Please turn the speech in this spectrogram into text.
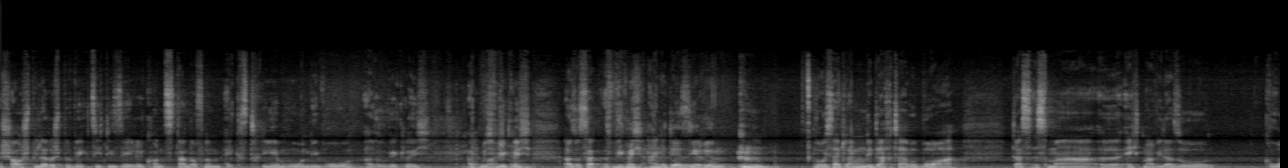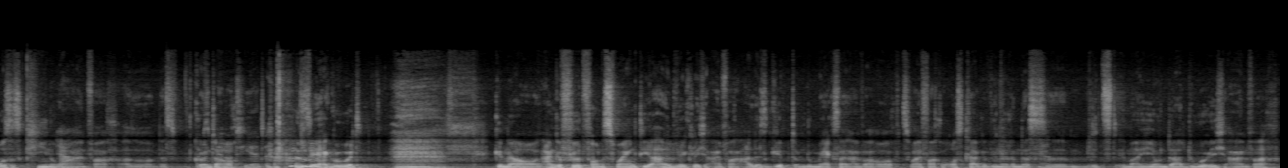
Schauspielerisch bewegt sich die Serie konstant auf einem extrem hohen Niveau. Also wirklich. ich Hat mich vorstellen. wirklich. Also es hat ist wirklich eine der Serien, wo ich seit langem gedacht habe, boah, das ist mal äh, echt mal wieder so großes Kino Ja. einfach. Also das könnte auch sehr gut. Genau, angeführt von Swank, die Mhm. halt wirklich einfach alles gibt. Und du merkst halt einfach auch, zweifache Oscar-Gewinnerin, das Ja. äh, blitzt immer hier und da durch einfach.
